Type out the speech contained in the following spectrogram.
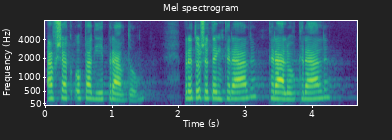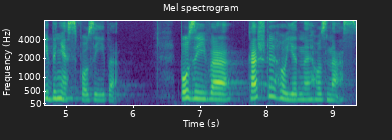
Avšak opak je pravdou, pretože ten kráľ, kráľov kráľ, i dnes pozýva. Pozýva každého jedného z nás.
